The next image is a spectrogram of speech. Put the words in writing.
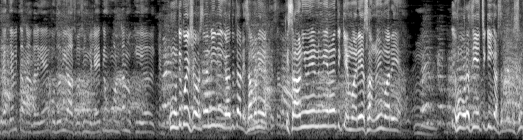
ਤੇ ਅੱਗੇ ਵੀ ਧਰਨਾ ਕਰ ਗਿਆ ਉਦੋਂ ਵੀ ਆਸ-ਪਾਸ ਮਿਲਿਆ ਤੇ ਹੁਣ ਤੁਹਾਨੂੰ ਕੀ ਅਹ, ਕਹਿੰਦੇ? ਹੁਣ ਤੇ ਕੋਈ ਸ਼ਵਾਸਨ ਨਹੀਂ ਨਹੀਂਗਾ ਉਹ ਤੇ ਤੁਹਾਡੇ ਸਾਹਮਣੇ ਹੈ ਕਿਸਾਨ ਯੂਨੀਅਨ ਵੀ ਇਹਨਾਂ ਨੇ ਧੱਕੇ ਮਾਰੇ ਆ ਸਾਨੂੰ ਵੀ ਮਾਰੇ ਆ। ਹੂੰ। ਤੇ ਹੋਰ ਅਸੀਂ ਇਹ ਚ ਕੀ ਕਰ ਸਕਦੇ ਹਾਂ ਦੱਸੋ।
